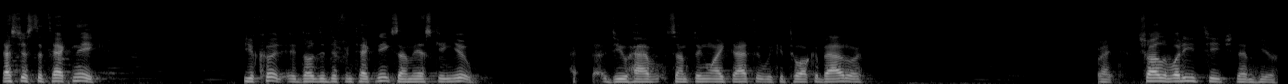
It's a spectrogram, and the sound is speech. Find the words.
That's just a technique. You could. It- Those are different techniques. I'm asking you. Uh, Do you have something like that that we could talk about, or? Right, Charlotte. What do you teach them here?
